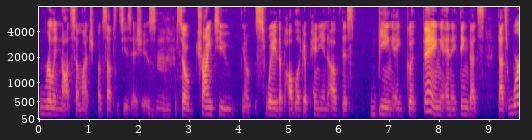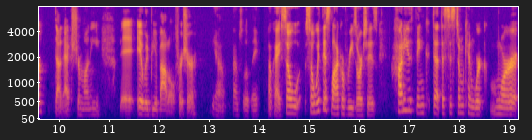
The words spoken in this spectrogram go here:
really not so much of substance use issues. Mhm. So trying to, you know, sway the public opinion of this being a good thing and a thing that's that's worth that extra money, it, it would be a battle for sure. Yeah, absolutely. Okay, so so with this lack of resources, how do you think that the system can work more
